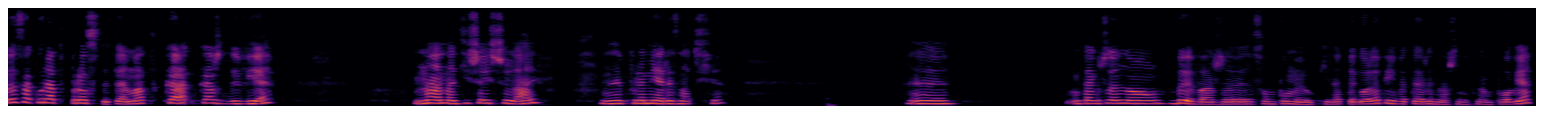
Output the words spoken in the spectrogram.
to jest akurat prosty temat. Ka- każdy wie. Na, na dzisiejszy live. Yy, premiery znaczy się. Yy, także no, bywa, że są pomyłki. Dlatego lepiej weterynarz niech nam powie.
